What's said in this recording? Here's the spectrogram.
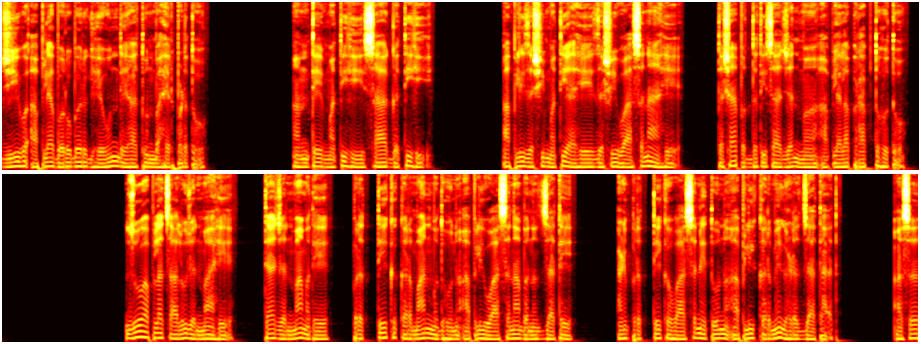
जीव आपल्याबरोबर घेऊन देहातून बाहेर पडतो. अंते मतीही सा गतीही. आपली जशी मती आहे जशी वासना आहे तशा पद्धतीचा जन्म आपल्याला प्राप्त होतो. जो आपला चालू जन्म आहे त्या जन्मामध्ये प्रत्येक कर्मांमधून आपली वासना बनत जाते आणि प्रत्येक वासनेतून आपली कर्मे घडत जातात. असं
